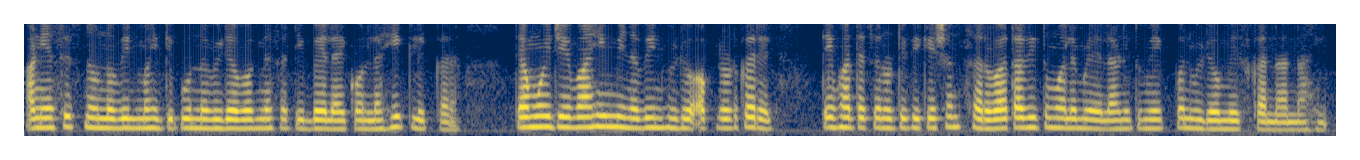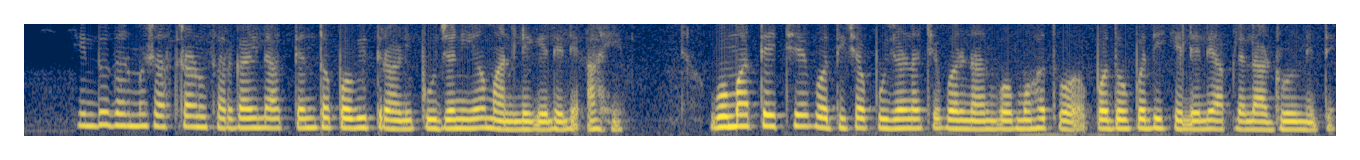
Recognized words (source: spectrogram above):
आणि असेच नवनवीन माहितीपूर्ण व्हिडिओ बघण्यासाठी बेल आयकॉनलाही क्लिक करा. त्यामुळे जेव्हाही मी नवीन व्हिडिओ अपलोड करेल तेव्हा त्याचं नोटिफिकेशन सर्वात आधी तुम्हाला मिळेल आणि तुम्ही एक पण व्हिडिओ मिस करणार नाही. हिंदू धर्मशास्त्रानुसार गाईला अत्यंत पवित्र आणि पूजनीय मानले गेलेले आहे. गोमातेचे व तिच्या पूजनाचे वर्णन व महत्त्व पदोपदी केलेले आपल्याला आढळून येते.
